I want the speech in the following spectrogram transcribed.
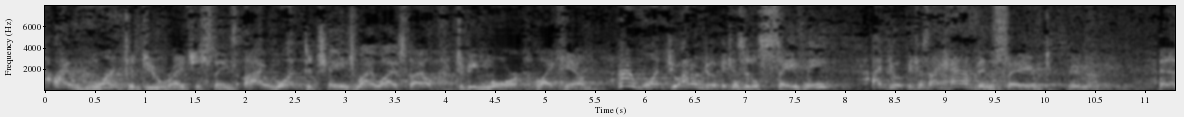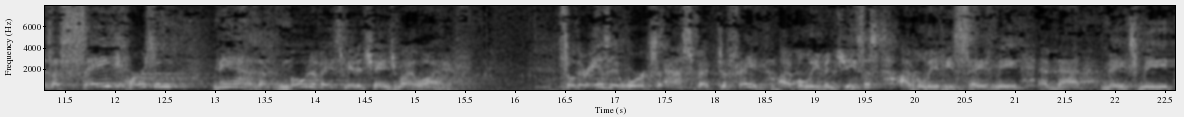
I want to do righteous things. I want to change my lifestyle to be more like Him. I want to. I don't do it because it'll save me. I do it because I have been saved. Amen. And as a saved person, man, that motivates me to change my life. So there is a works aspect to faith. I believe in Jesus. I believe He saved me. And that makes me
